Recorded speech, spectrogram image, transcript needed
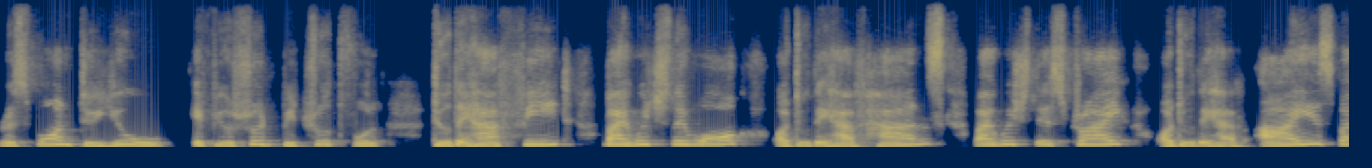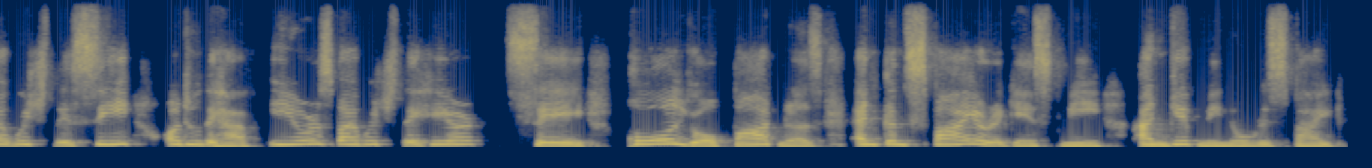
respond to you if you should be truthful. Do they have feet by which they walk? Or do they have hands by which they strike? Or do they have eyes by which they see? Or do they have ears by which they hear? Say, call your partners and conspire against me and give me no respite.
